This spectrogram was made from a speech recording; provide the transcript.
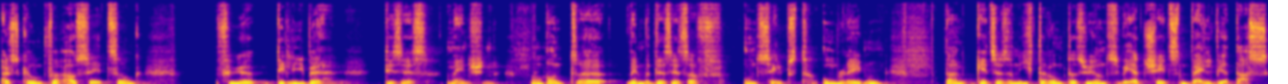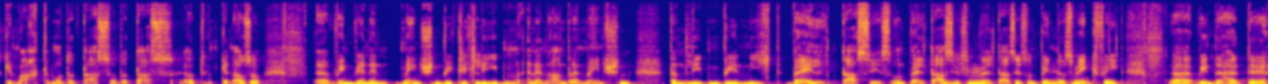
als Grundvoraussetzung für die Liebe dieses Menschen. Hm. Und äh, wenn wir das jetzt auf uns selbst umlegen, dann geht es also nicht darum, dass wir uns wertschätzen, weil wir das gemacht haben oder das oder das. Ja, genauso, äh, wenn wir einen Menschen wirklich lieben, einen anderen Menschen, dann lieben wir nicht, weil das ist und weil das mhm. ist und mhm. weil das ist und wenn mhm. das wegfällt, äh, wenn der heute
